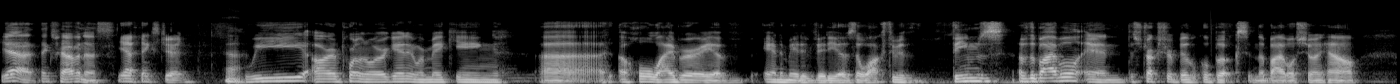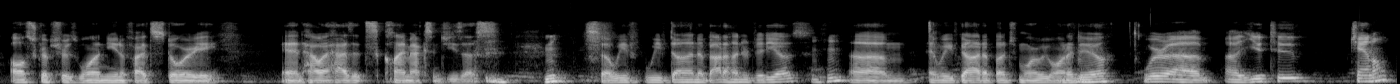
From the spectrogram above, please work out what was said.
Yeah. Thanks for having us. Yeah. Thanks, Jerrad. Yeah. We are in Portland, Oregon, and we're making uh, a whole library of animated videos that walk through themes of the Bible and the structure of biblical books in the Bible, showing how all Scripture is one unified story and how it has its climax in Jesus. Mm-hmm. So we've we've done about hundred videos, mm-hmm. um, and we've got a bunch more we want to do. We're a, a, YouTube channel,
